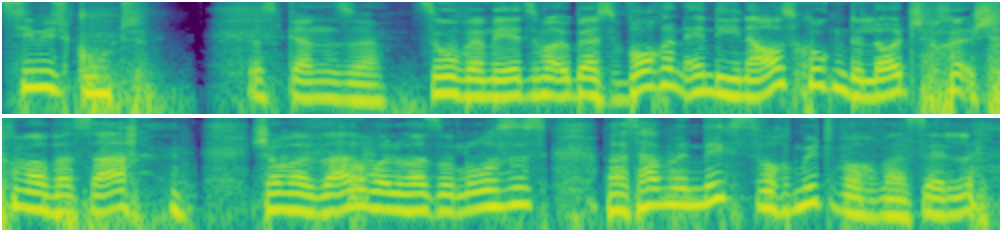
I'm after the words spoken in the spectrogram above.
ziemlich gut. Das Ganze. So, wenn wir jetzt mal über das Wochenende hinaus gucken, die Leute schon, schon mal was sagen, schon mal sagen wollen, was so los ist. Was haben wir nächste Woche Mittwoch, Marcel?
